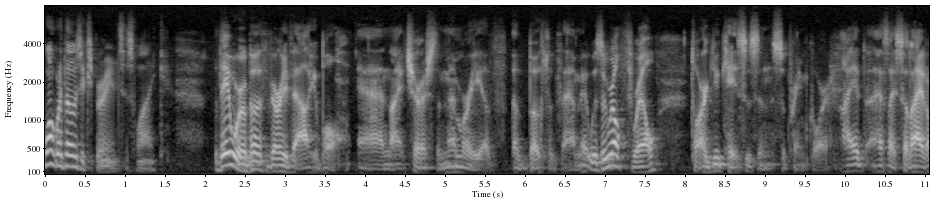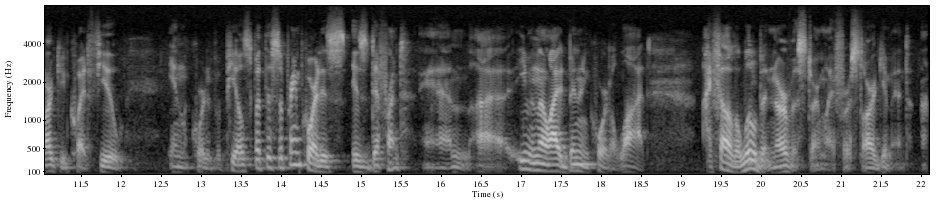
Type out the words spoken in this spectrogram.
What were those experiences like? They were both very valuable, and I cherish the memory of, of both of them. It was a real thrill to argue cases in the Supreme Court. I had, as I said, I had argued quite a few in the Court of Appeals, but the Supreme Court is, is different. And uh, even though I had been in court a lot, I felt a little bit nervous during my first argument. Uh,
